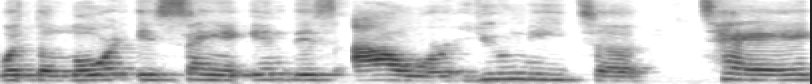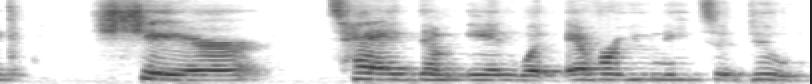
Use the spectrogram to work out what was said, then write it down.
what the Lord is saying in this hour, you need to tag, share, tag them in whatever you need to do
